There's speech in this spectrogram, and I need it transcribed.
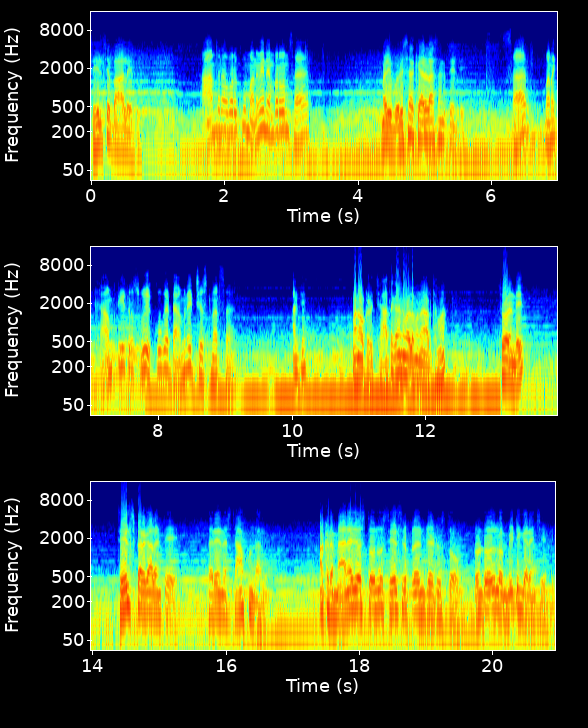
సేల్సే బాగాలేదు ఆంధ్ర వరకు మనమే నెంబర్ వన్ సార్. మరి ఒరిస్సా కేరళ సంగతి ఏంటి? సార్ మన కాంపిటీటర్స్ ఎక్కువగా డామినేట్ చేస్తున్నారు సార్. అంటే మనం అక్కడ చేతగాని వాళ్ళమని అర్థమా? చూడండి సేల్స్ పెరగాలంటే సరైన స్టాఫ్ ఉండాలి. అక్కడ మేనేజర్స్తోనూ సేల్స్ రిప్రజెంటేటివ్స్తో రెండు రోజుల్లో మీటింగ్ అరేంజ్ చేయండి.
